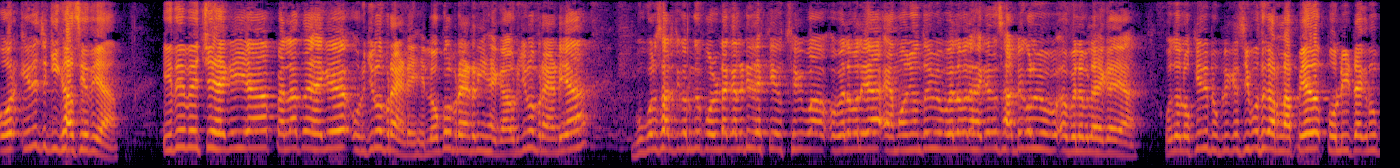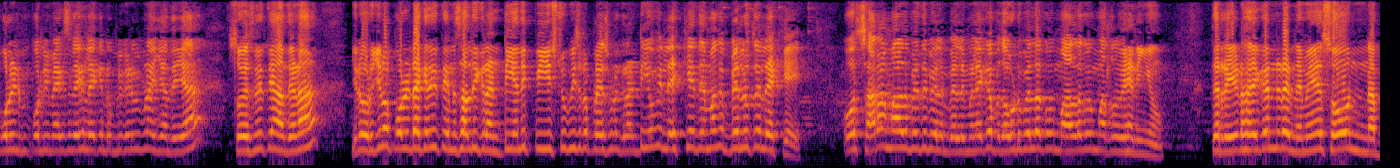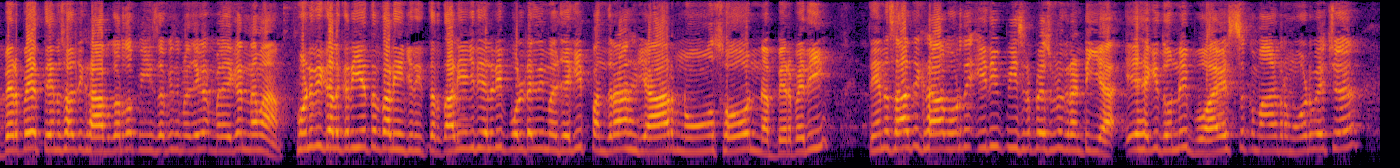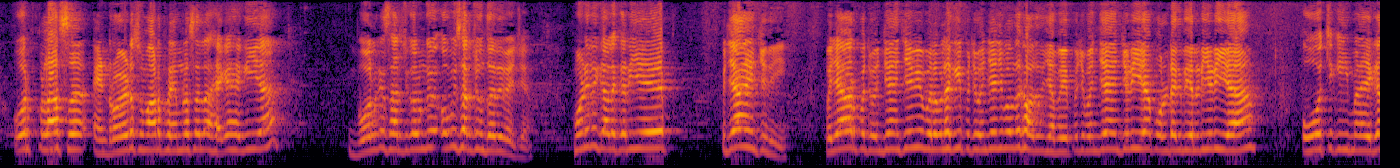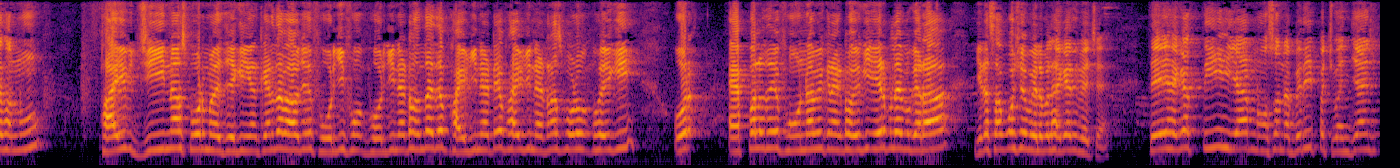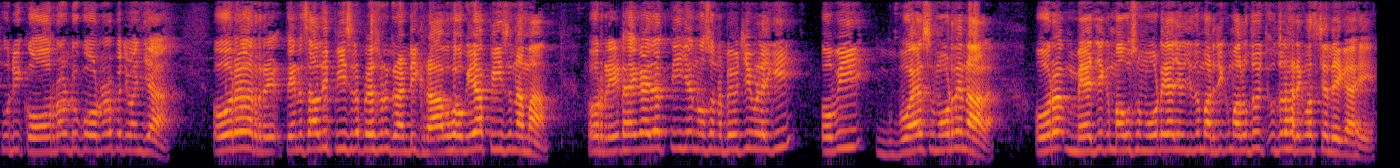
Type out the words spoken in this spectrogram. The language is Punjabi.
ਔਰ ਇਹਦੇ ਚ ਕੀ ਖਾਸੀਅਤ ਆ? ਇਹਦੇ ਵਿੱਚ ਹੈਗੀ ਆ, ਪਹਿਲਾਂ ਤਾਂ ਹੈਗੇ origignal ਬ੍ਰਾਂਡ ਇਹ ਲੋਕਲ ਬ੍ਰਾਂਡ ਨਹੀਂ ਹੈਗਾ origignal ਬ੍ਰਾਂਡ ਆ। ਗੂਗਲ ਸਰਚ ਕਰੋਗੇ ਪੋਲਟੈਕ ਐਲਡੀ ਦੇਖ ਕੇ ਉੱਥੇ ਵੀ ਅਵੇਲੇਬਲ ਆ, Amazon ਤੋਂ ਵੀ ਅਵੇਲੇਬਲ ਹੈਗਾ ਤੇ ਸਾਡੇ ਕੋਲ ਵੀ ਅਵੇਲੇਬਲ ਹੈਗਾ ਆ। ਉਦੋਂ ਲੋਕੀ ਦੀ ਡੁਪਲੀਕੇਸੀ ਬਹੁਤ ਕਰਨ ਲੱਗ ਪਏ ਆ ਪੋਲੀਟੈਕ ਨੂੰ ਪੋਲੀ ਪੋਲੀਮੈਕਸ ਦੇਖ ਲੈ ਕੇ ਡੁਪਲੀਕੇਟ ਵੀ ਬਣਾਈ ਜਾਂਦੇ ਆ। ਸੋ ਇਸ ਲਈ ਧਿਆਨ ਦੇਣਾ ਜਿਹੜਾ origignal ਪੋਲੀਟੈਕ ਦੀ 3 ਸਾਲ ਦੀ ਗਾਰੰਟੀ ਆਂਦੀ piece to piece replacement guarantee ਉਹ ਵੀ ਲਿਖ ਕੇ ਦੇਵਾਂਗੇ, ਬਿੱਲ ਉੱਤੇ ਲਿਖ ਕੇ। ਔਰ ਸਾਰਾ ਮਾਲ ਬਿੱਲ ਬਿੱਲ ਬਿੱਲ ਮਿਲੇਗਾ ਵਿਦਆਊਟ ਬਿੱਲ ਦਾ ਕੋਈ ਮਾਲ ਦਾ ਕੋਈ ਮਤਲਬ ਹੈ ਨਹੀਂ ਉਹ। ਤੇ ਰੇਟ ਹੋਏਗਾ 9990 ਰੁਪਏ 3 ਸਾਲ ਚ ਖਰਾਬ ਕਰ ਦੋ ਪੀਸ ਦਾ ਪੀਸ ਮਿਲ ਜਾਏਗਾ ਮਿਲੇਗਾ ਨਵਾਂ। ਹੁਣ ਦੀ ਗੱਲ ਕਰੀਏ 43 ਇੰਚ ਦੀ 43 ਇੰਚ ਦੀ ਐਲਡੀ ਪੋਲਟੈਕ ਦੀ ਮਿਲ ਜਾਏਗੀ 15990 ਰੁਪਏ ਦੀ। 3 ਸਾਲ ਦੀ ਖਰਾਬ ਹੋਣ ਤੇ ਇਹਦੀ ਪੀਸ ਰਿਪਲੇਸਮੈਂਟ ਗਾਰੰਟੀ ਆ। ਇਹ ਹੈਗੀ ਦੋਨੇ ਵੌਇਸ ਕਮਾਂਡ ਰਿਮੋਟ ਵਿੱਚ। ਔਰ ਪਲੱਸ ਐਂਡਰੋਇਡ ਸਮਾਰਟ ਫਰੇਮਲੈਸ ਹੈਗਾ ਹੈਗੀ ਆ। ਬੋਲ ਕੇ ਸਰਚ ਕਰੋਗੇ, ਉਹ ਵੀ ਸਰਚ ਹੁੰਦਾ ਇਹਦੇ ਵਿੱਚ। ਹੁਣ ਇਹਦੀ ਗੱਲ ਕਰੀਏ 50 ਇੰਚ ਦੀ 50 ਔਰ 55 ਇੰਚ ਵੀ ਅਵੇਲੇਬਲ ਹੈਗੀ 55 ਇੰਚ ਵੱਲ ਦਿਖਾ ਦਿੱਤੀ ਜਾਵੇ। 55 ਇੰਚ ਜਿਹੜੀ ਆ ਪੋਲਟੈਕ ਦੀ ਐਲਡੀ ਜਿਹੜੀ ਆ, ਉਹ ਚ ਕੀ ਮਿਲੇਗਾ ਤੁਹਾਨੂੰ? 5G ਨਾਲ ਸਪੋਰਟ ਮਿਲ ਜੇਗੀ ਕਹਿਣ ਦਾ ਭਾਵ ਜੇ 4G ਫੋ- 4G ਨੈਟ ਹੁੰਦਾ, ਇਹਦਾ 5G ਨੈਟ ਹੈ 5G ਨੈਟ ਨਾਲ ਸਪੋਰਟ ਹੋਏਗੀ ਔਰ ਐਪਲ ਦੇ ਫੋਨ ਨਾਲ ਵੀ ਕਨੈਕਟ ਹੋਏਗੀ। 에ਅਰਪਲੇ ਵਗੈਰਾ, ਜਿਹੜਾ ਸਭ ਕੁਝ ਅਵੇਲੇਬਲ ਹੈਗਾ ਇਹਦੇ ਵਿੱਚ। ਤੇ ਇਹ ਹੈਗਾ 30990 ਦੀ 55 ਇੰਚ ਪੂਰੀ ਕੋਰਨਰ ਟੂ ਕੋਰਨਰ 55 ਔਰ 3 ਸਾਲ ਦੀ ਪੀਸ ਰਿਪਲੇਸਮੈਂਟ ਗਾਰੰਟੀ ਖਰਾਬ ਹੋ ਗਿਆ ਪੀਸ ਨਵਾਂ। ਔਰ ਰੇਟ ਹੈਗਾ ਇਹਦਾ 30990 ਵਿੱਚ ਹੀ ਮਿਲੇਗੀ, ਉਹ ਵੀ ਵੌਇਸ ਮੋਡ ਦੇ ਨਾਲ। ਔਰ ਮੈਜਿਕ ਮਾਊਸ ਮੋਡ ਹੈ ਜਦੋਂ ਮਰਜ਼ੀ ਕਮਾ ਲਓ, ਉਧਰ ਹਰ ਇੱਕ ਪਾਸੇ ਚੱਲੇਗਾ ਇਹ।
